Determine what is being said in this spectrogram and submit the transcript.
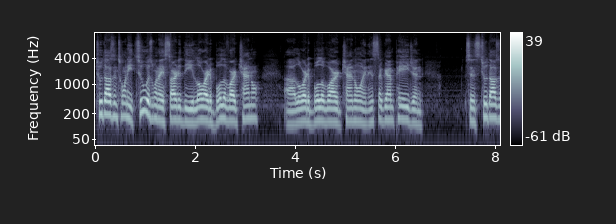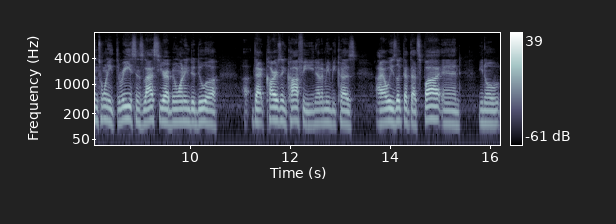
2022 is when I started the Lowrider Boulevard channel, uh, Lowrider Boulevard channel and Instagram page, and since 2023, since last year, I've been wanting to do a, that cars and coffee. You know what I mean? Because I always looked at that spot, and you know,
